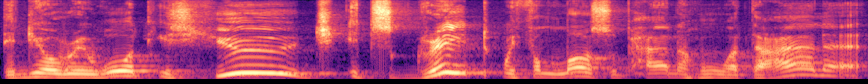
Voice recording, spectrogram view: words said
then your reward is huge. It's great with Allah subhanahu wa ta'ala.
